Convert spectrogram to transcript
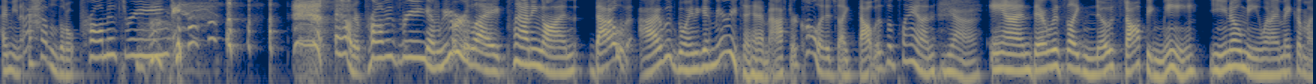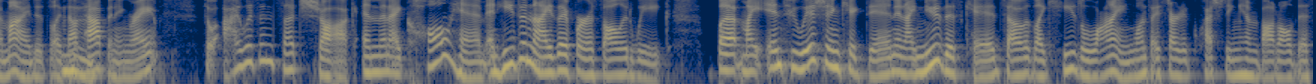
I mean, I had a little promise ring. I had a promise ring, and we were like planning on that. I was going to get married to him after college. Like, that was the plan. Yeah. And there was like no stopping me. You know me, when I make up my mind, it's like that's Mhm. happening, right? So I was in such shock. And then I call him, and he denies it for a solid week. But my intuition kicked in, and I knew this kid. So I was like, he's lying once I started questioning him about all this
